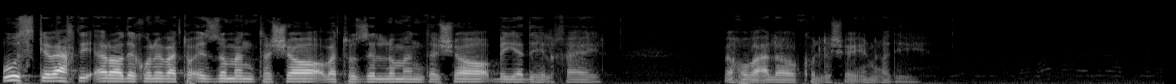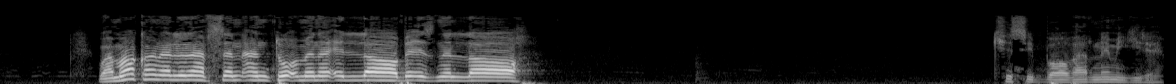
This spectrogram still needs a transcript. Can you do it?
اوست که وقتی اراده کنه و تو عز من تشاء و تو ذل من تشاء به یده الخیر. و هو علا کل شیء قدیر. و ما کان لنفس ان تؤمن الا باذن الله. کسی باور نمی‌گیره.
